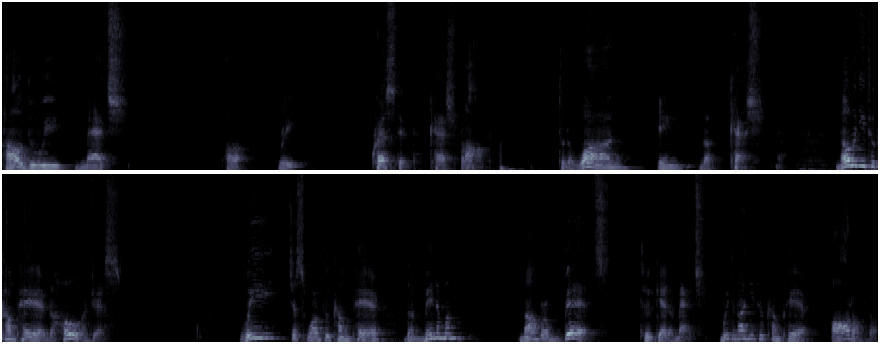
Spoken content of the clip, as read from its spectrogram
How do we match a requested cache block to the one in the cache? No need to compare the whole address. We just want to compare the minimum number of bits to get a match. We do not need to compare all of them.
